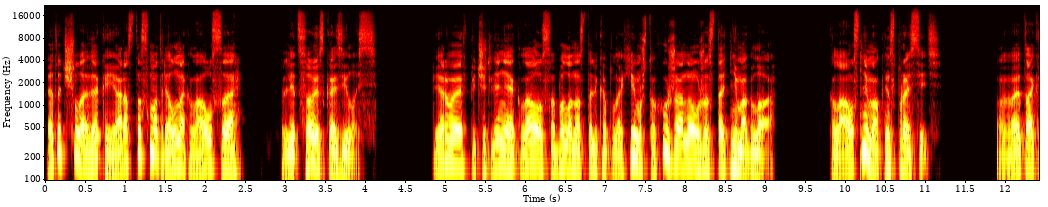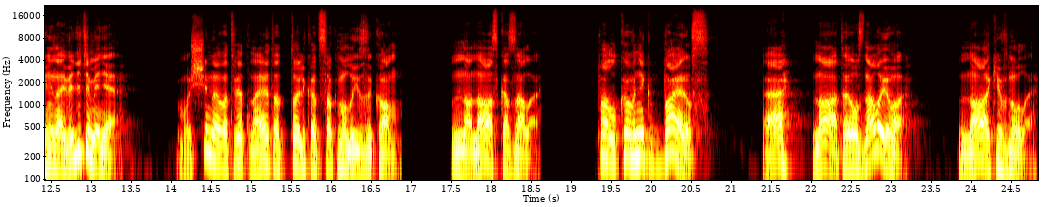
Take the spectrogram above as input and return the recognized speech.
Этот человек яростно смотрел на Клауса, лицо исказилось. Первое впечатление Клауса было настолько плохим, что хуже оно уже стать не могло. Клаус не мог не спросить. «Вы так ненавидите меня?» Мужчина в ответ на это только цокнул языком. «Но-но», — сказала. «Полковник Байус». «А? Но, ты узнала его?» Но кивнула.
